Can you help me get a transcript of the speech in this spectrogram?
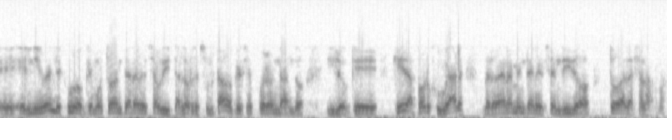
eh, el nivel de juego que mostró ante Arabia Saudita, los resultados que se fueron dando y lo que queda por jugar, verdaderamente han encendido todas las alarmas.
